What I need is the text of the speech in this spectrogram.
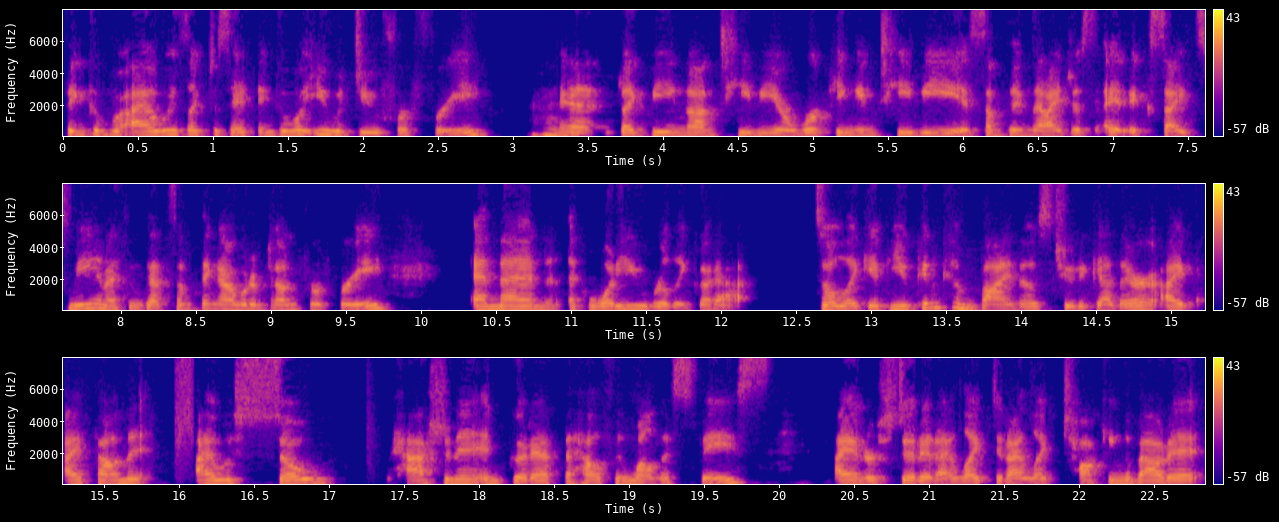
think of I always like to say think of what you would do for free. Mm-hmm. And like being on TV or working in TV is something that I just it excites me and I think that's something I would have done for free. And then like what are you really good at? So like if you can combine those two together, I I found that I was so passionate and good at the health and wellness space. I understood it. I liked it. I liked talking about it.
